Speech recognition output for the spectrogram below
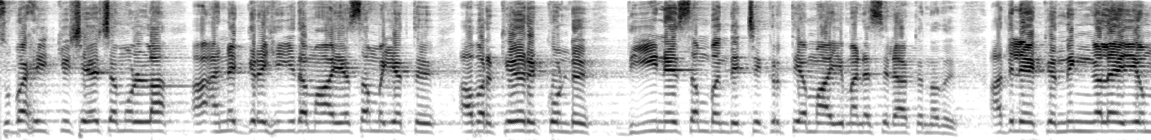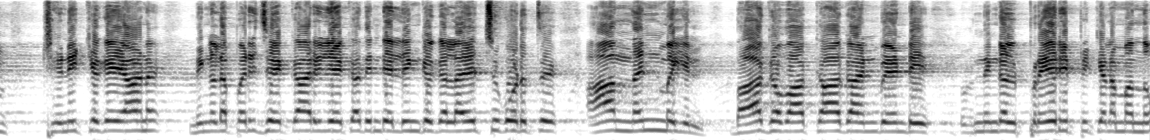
സുബഹിക്ക് ശേഷമുള്ള ആ അനുഗ്രഹീതമായ സമയത്ത് അവർ കയറിക്കൊണ്ട് ദീനെ സംബന്ധിച്ച് കൃത്യമായി മനസ്സിലാക്കുന്നത്. അതിലേക്ക് നിങ്ങളെയും ക്ഷണിക്കുകയാണ്. നിങ്ങളുടെ പരിചയക്കാരിലേക്ക് അതിന്റെ ലിങ്കുകൾ അയച്ചു കൊടുത്ത് ആ നന്മയിൽ ഭാഗവാക്കാകാൻ വേണ്ടി നിങ്ങൾ പ്രേരിപ്പിക്കണമെന്ന്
